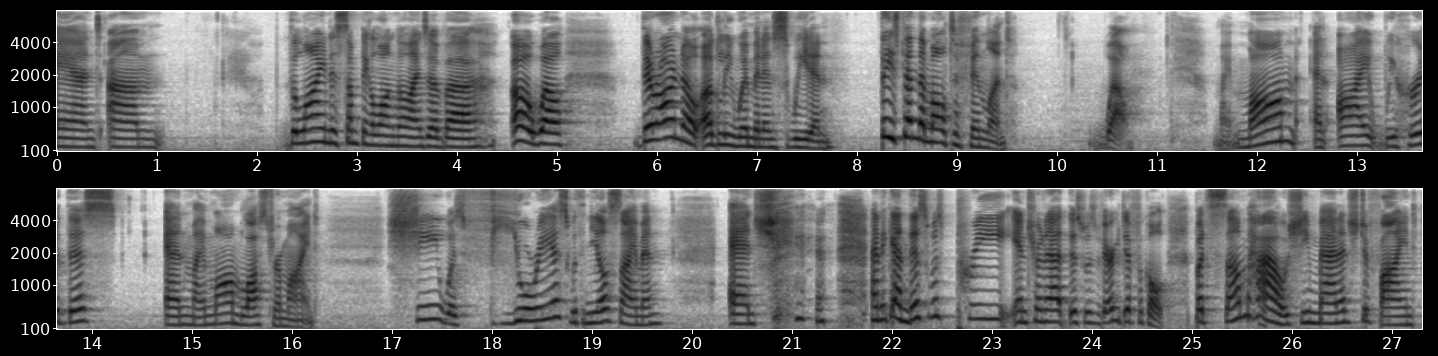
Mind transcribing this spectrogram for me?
and um, the line is something along the lines of, uh, "Oh well, there are no ugly women in Sweden." They send them all to Finland. Well, my mom and I, we heard this, and my mom lost her mind. She was furious with Neil Simon. And she, and again, this was pre-internet. This was very difficult, but somehow she managed to find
